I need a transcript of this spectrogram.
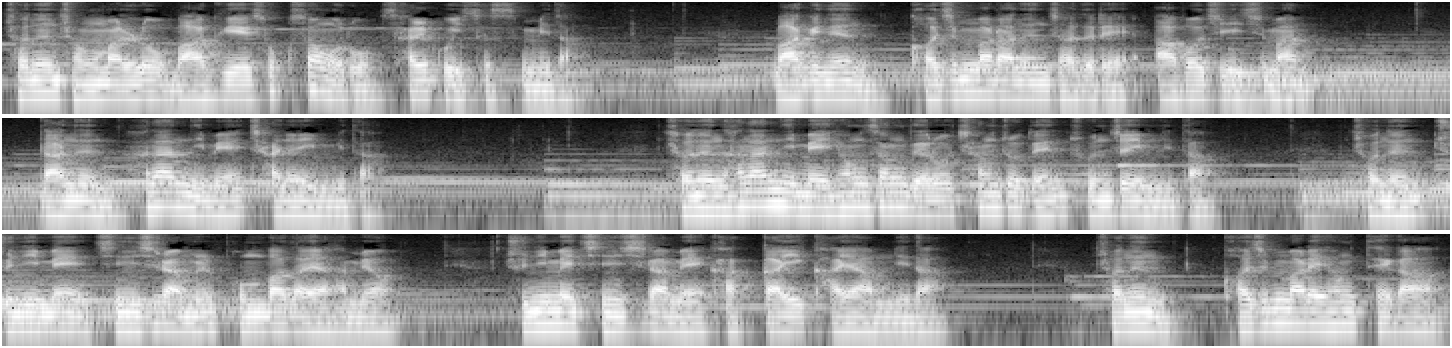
저는 정말로 마귀의 속성으로 살고 있었습니다. 마귀는 거짓말하는 자들의 아버지이지만 나는 하나님의 자녀입니다. 저는 하나님의 형상대로 창조된 존재입니다. 저는 주님의 진실함을 본받아야 하며 주님의 진실함에 가까이 가야 합니다. 저는 거짓말의 형태가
